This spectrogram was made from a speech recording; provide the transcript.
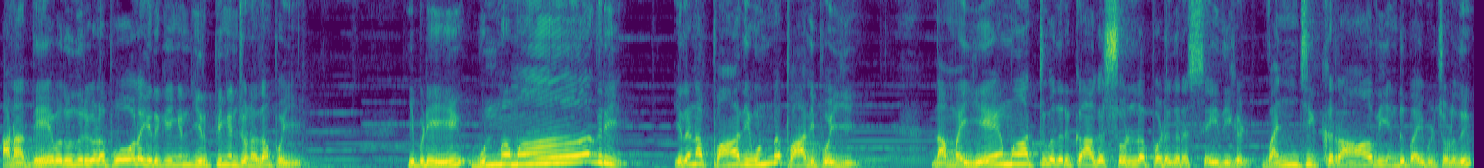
ஆனால் தேவதூதர்களை போல இருக்கீங்கன்னு இருப்பீங்கன்னு சொன்னது தான் பொய். இப்படி உண்மை மாதிரி இல்லைன்னா பாதி உண்மை பாதி பொய். நம்மை ஏமாற்றுவதற்காக சொல்லப்படுகிற செய்திகள் வஞ்சிக்கிற ஆவி என்று பைபிள் சொல்லுது.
